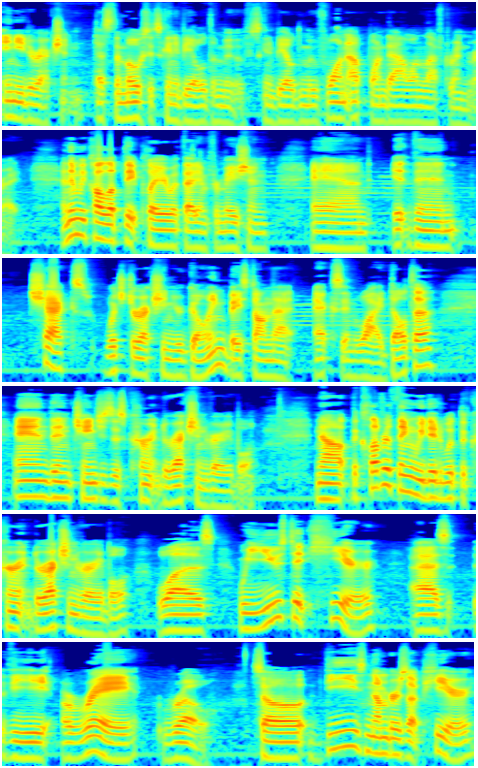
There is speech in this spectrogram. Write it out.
any direction. That's the most it's going to be able to move. It's going to be able to move one up, one down, one left, one right. And then we call update player with that information and it then checks which direction you're going based on that x and y delta, and then changes this current direction variable. Now, the clever thing we did with the current direction variable was we used it here as the array row. So these numbers up here,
